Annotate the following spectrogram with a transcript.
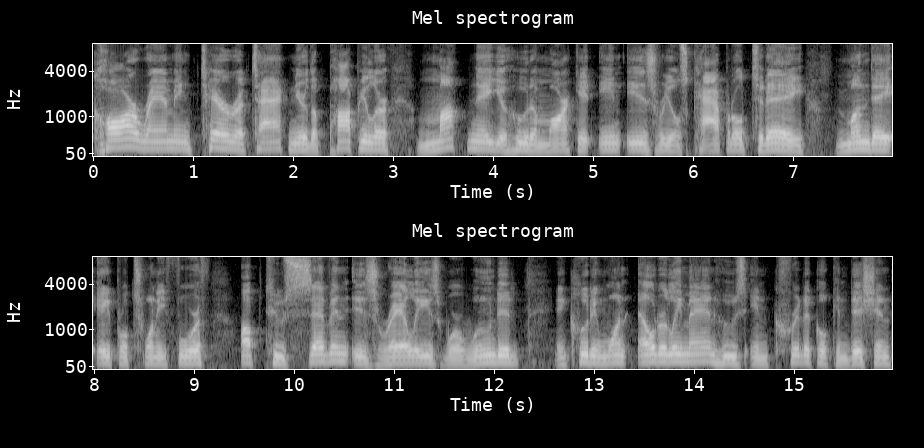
car ramming terror attack near the popular Machne Yehuda market in Israel's capital today, Monday, April 24th. Up to seven Israelis were wounded, including one elderly man who's in critical condition.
